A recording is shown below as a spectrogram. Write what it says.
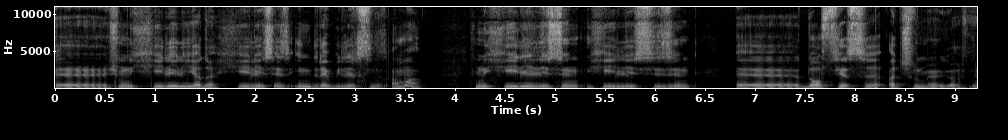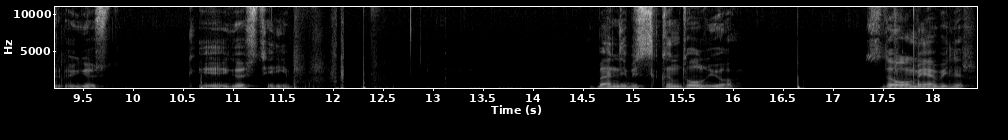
eee, şimdi hileli ya da hilesiz indirebilirsiniz ama Şimdi hilelisin, hilesizin eee, dosyası açılmıyor gö gö eee, göstereyim. Bende bir sıkıntı oluyor. Sizde olmayabilir.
